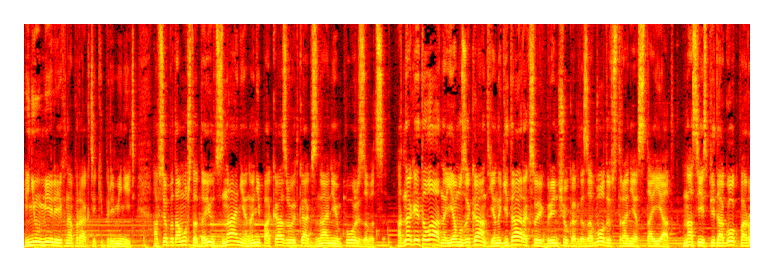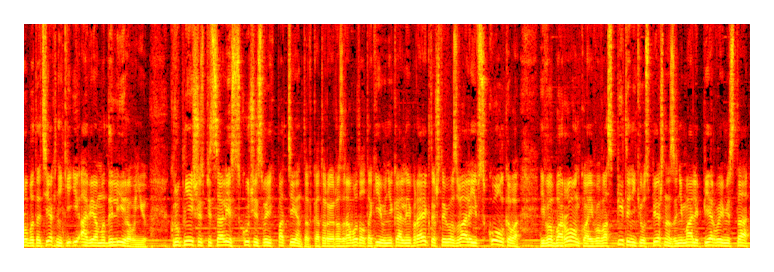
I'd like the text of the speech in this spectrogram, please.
и не умели их на практике применить. А все потому, что дают знания, но не показывают, как знанием пользоваться. Однако это ладно, я музыкант, я на гитарах своих бренчу, когда заводы в стране стоят. У нас есть педагог по робототехнике и авиамоделированию, крупнейший специалист с кучей своих патентов, который разработал такие уникальные проекты, что его звали и в Сколково, и в Оборонку, а его воспитанники успешно занимали первые места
